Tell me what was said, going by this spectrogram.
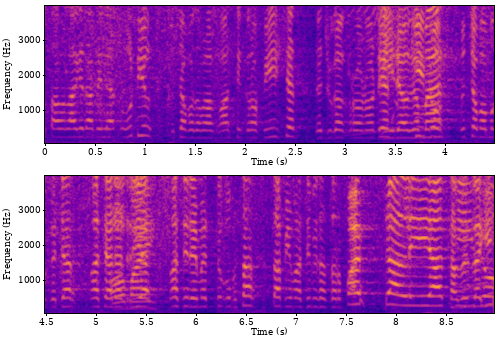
tahun lagi tapi lihat Udil mencoba melakukan Synchrovision dan juga Chrono Dash. Kido gemas. mencoba mengejar, masih ada Oh. Drian, masih damage cukup besar tapi masih bisa survive. Dan lihat Satu Kido. lagi.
